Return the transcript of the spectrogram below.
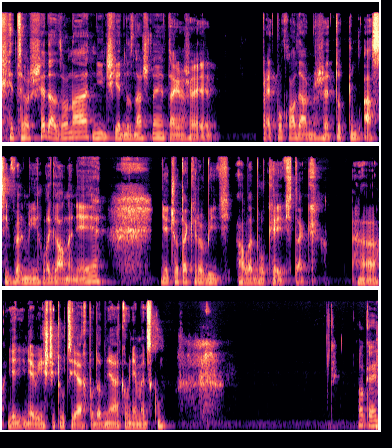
je to šedá zóna, nič jednoznačné, takže predpokladám, že to tu asi veľmi legálne nie je. Niečo také robiť, alebo keď, tak jedine v inštitúciách, podobne ako v Nemecku. OK.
